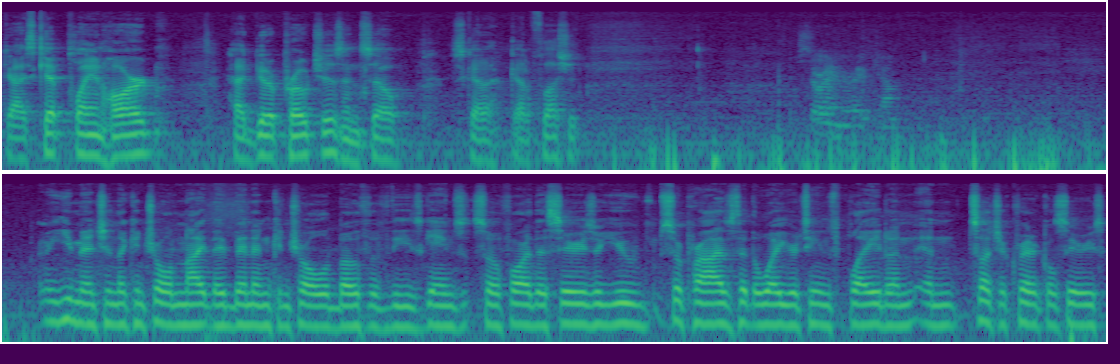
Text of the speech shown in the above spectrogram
guys kept playing hard, had good approaches, and so just gotta gotta flush it. Starting right, John. I mean, you mentioned the control tonight. They've been in control of both of these games so far this series. Are you surprised at the way your team's played in, in such a critical series?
